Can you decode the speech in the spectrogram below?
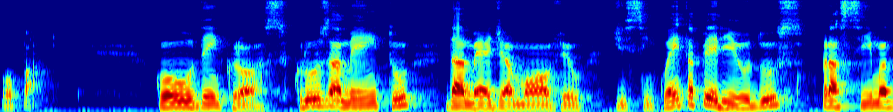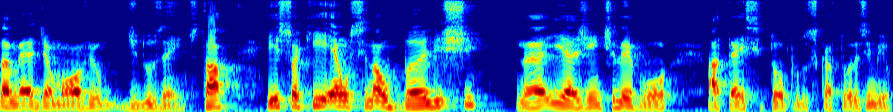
Opa! Golden Cross, cruzamento da média móvel de 50 períodos para cima da média móvel de 200, tá? Isso aqui é um sinal bullish, né? E a gente levou até esse topo dos 14 mil.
